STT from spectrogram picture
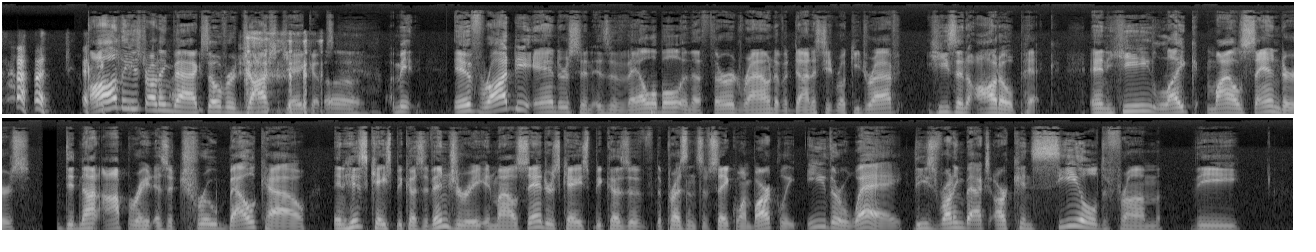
All these running backs over Josh Jacobs. I mean, if Rodney Anderson is available in the third round of a dynasty rookie draft, he's an auto pick. And he, like Miles Sanders, did not operate as a true bell cow. In his case, because of injury. In Miles Sanders' case, because of the presence of Saquon Barkley. Either way, these running backs are concealed from the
